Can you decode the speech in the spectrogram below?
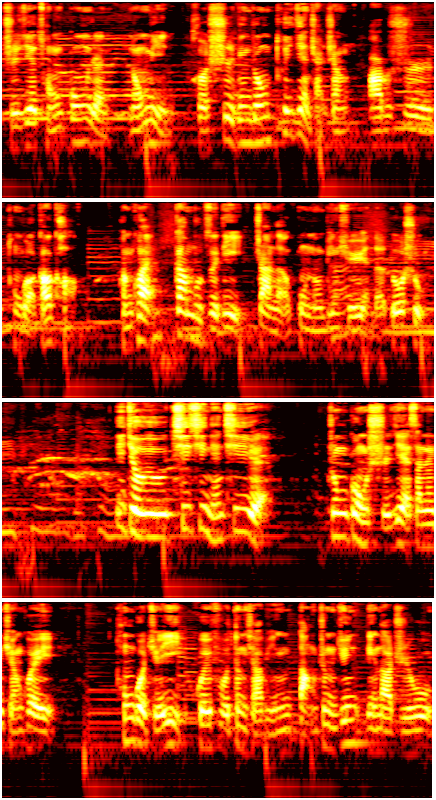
直接从工人、农民和士兵中推荐产生，而不是通过高考。很快，干部子弟占了工农兵学院的多数。一九七七年七月，中共十届三中全会通过决议，恢复邓小平党政军领导职务。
